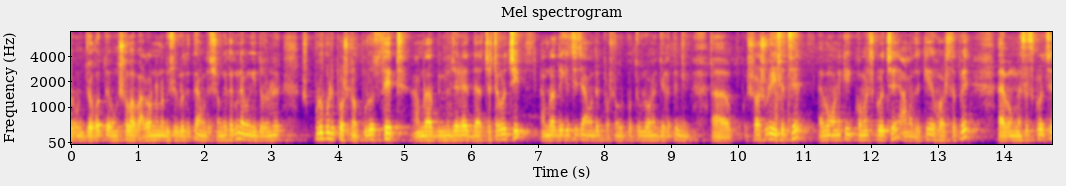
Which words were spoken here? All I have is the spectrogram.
এবং জগৎ এবং স্বভাব আরও অন্যান্য বিষয়গুলো দেখতে আমাদের সঙ্গে থাকুন এবং এই ধরনের পুরোপুরি প্রশ্ন, পুরো সেট আমরা বিভিন্ন জায়গায় দেওয়ার চেষ্টা করেছি। আমরা দেখেছি যে আমাদের প্রশ্নপত্রগুলো অনেক জায়গাতে সরাসরি এসেছে এবং অনেকেই কমেন্টস করেছে আমাদেরকে হোয়াটসঅ্যাপে এবং মেসেজ করেছে।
